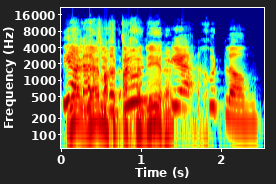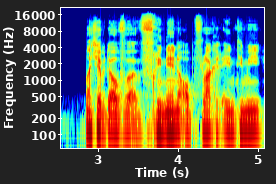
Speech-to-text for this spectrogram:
ja jij, mag het doen. agenderen. Ja, goed plan. Want je hebt het over vriendinnen, oppervlakkig, intimie.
